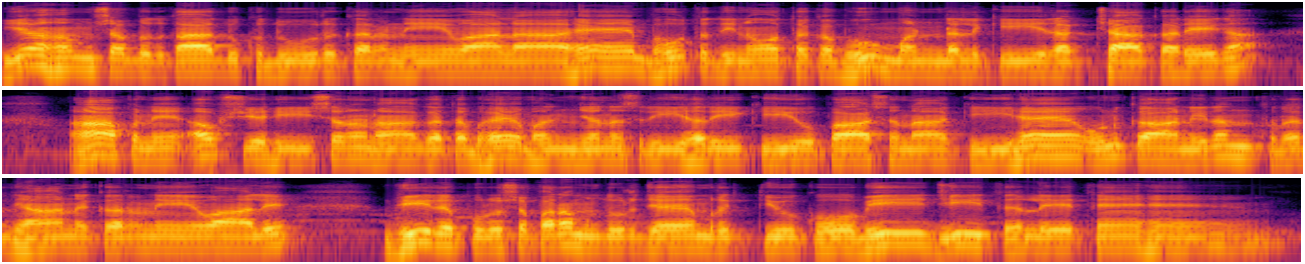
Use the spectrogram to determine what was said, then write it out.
यह हम सब का दुख दूर करने वाला है। बहुत दिनों तक भूमंडल की रक्षा करेगा। आपने अवश्य ही शरणागत भय भंजन श्रीहरि की उपासना की है। उनका निरंतर ध्यान करने वाले धीर पुरुष परम दुर्जय मृत्यु को भी जीत लेते हैं।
